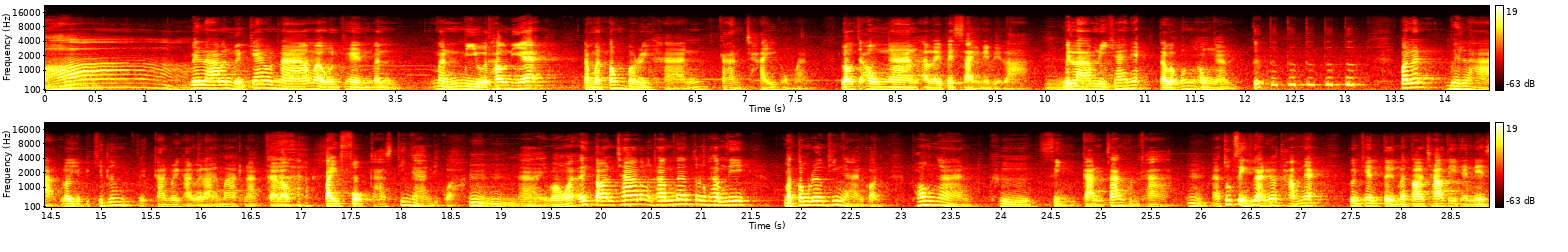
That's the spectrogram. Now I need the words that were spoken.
อ่า เวลามันเหมือนแก้วน้ำอะคุณเคนมันมันมีอยู่เท่านี้แต่มันต้องบริหารการใช้ของมัน เราจะเอางานอะไรไปใส่ในเวลา เวลามันมีแค่เนี้ยแต่เราต้องเอางานตึ๊ดตึ๊ดตึ๊ดตึ๊ดตึ๊ดตึ๊ดเพราะฉะนั้นเวลาเราอย่าไปคิดเรื่องการบริหารเวลาให้มากนะแต่เราไปโฟกัสที่งานดีกว่าอืมอืมอ่ามองว่าเอ้ยตอนเช้าต้องทำนั่นต้องทำนี่มันต้องเริ่มที่งานก่อน เพราะงานคือสิ่งการสร้างคุณค่าอืมนะทุกสิ่งทุกอย่างที่เราทำเนี่ย คุณเคนตื่นมาตอนเช้าตีเทนนิส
